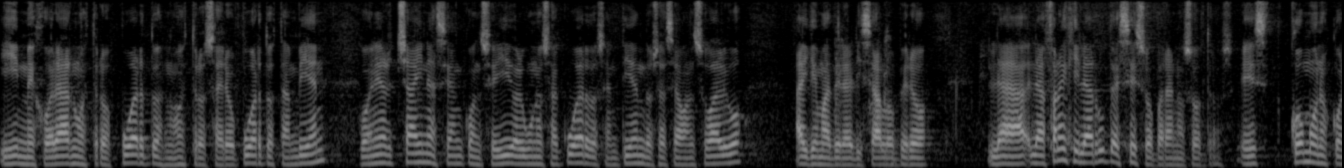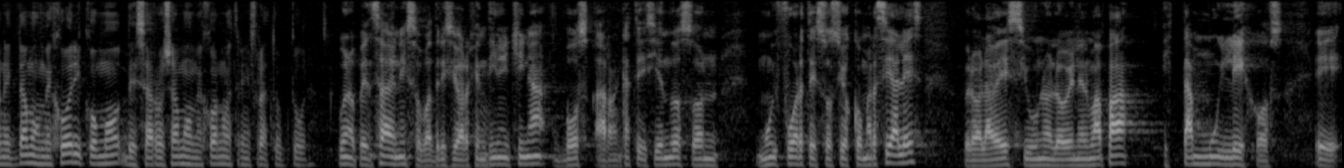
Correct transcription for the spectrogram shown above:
y mejorar nuestros puertos, nuestros aeropuertos también. Con Air China se han conseguido algunos acuerdos, entiendo, ya se avanzó algo, hay que materializarlo, pero la, la, franja y la ruta es eso para nosotros, es cómo nos conectamos mejor y cómo desarrollamos mejor nuestra infraestructura. Bueno, pensaba en eso, Patricio, Argentina y China, vos arrancaste diciendo son muy fuertes socios comerciales, pero a la vez si uno lo ve en el mapa, está muy lejos. Eh,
